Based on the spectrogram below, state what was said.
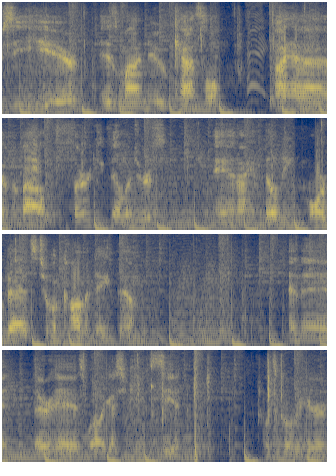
see here is my new castle. I have about 30 villagers and I am building more beds to accommodate them. And then there is, well I guess you can't see it. Let's go over here.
